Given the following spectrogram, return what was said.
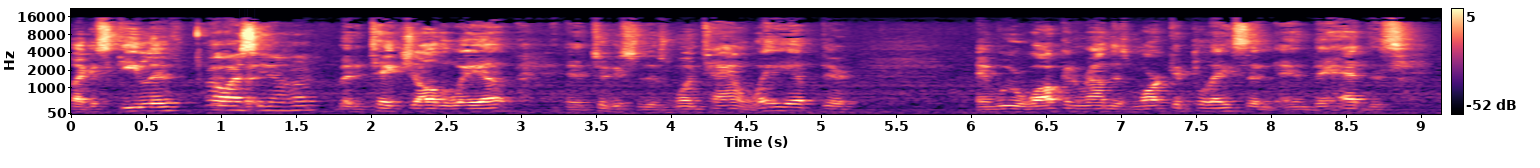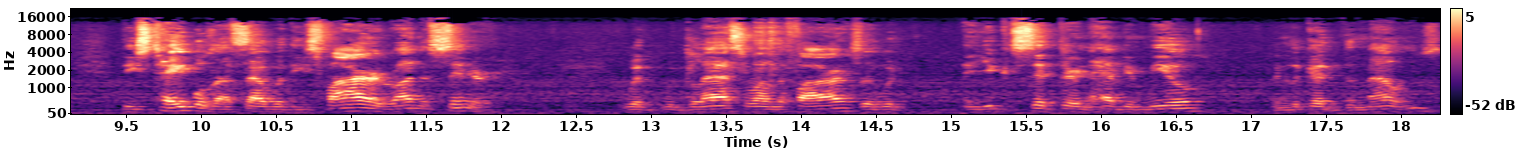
like a ski lift. Oh, I see. Uh huh. but it takes you all the way up and it took us to this one town way up there and we were walking around this marketplace and, and they had this these tables outside with these fires right in the center with, with glass around the fire so it would and you could sit there and have your meal and look at the mountains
